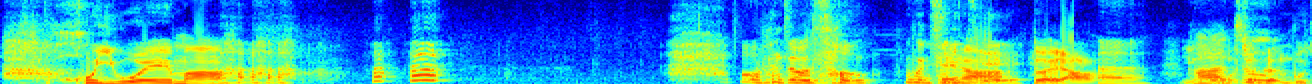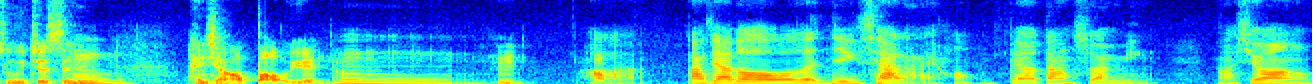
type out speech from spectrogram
会威吗？我们怎么从父亲节？对啦，嗯，因为我就忍不住，就是很想要抱怨呐。嗯嗯，好啦，大家都冷静下来哈，不要当酸民，然后希望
